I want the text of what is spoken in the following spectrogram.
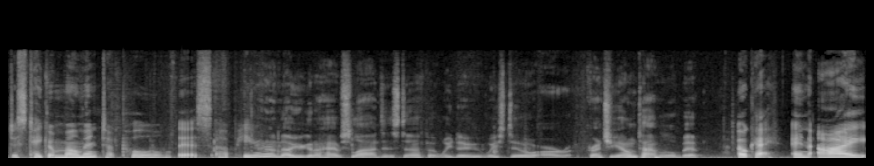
Just take a moment to pull this up And I here. know you're gonna have slides and stuff, but we do, we still are crunchy on time a little bit. Okay, and I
